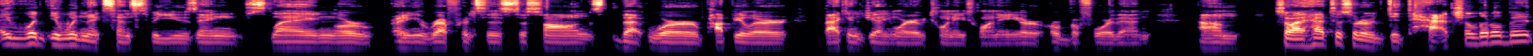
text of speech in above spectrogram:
it would it wouldn't make sense to be using slang or any references to songs that were popular back in January of 2020 or, or before then. Um, so I had to sort of detach a little bit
